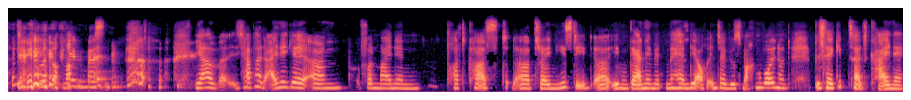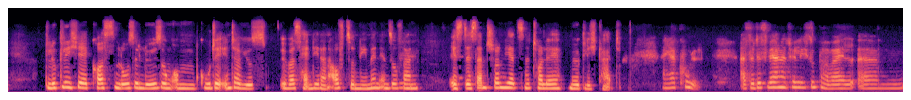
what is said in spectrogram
Den wir noch auf machen jeden Fall. müssen. Ja, ich habe halt einige ähm, von meinen Podcast-Trainees, die äh, eben gerne mit dem Handy auch Interviews machen wollen. Und bisher gibt es halt keine glückliche, kostenlose Lösung, um gute Interviews übers Handy dann aufzunehmen. Insofern ist das dann schon jetzt eine tolle Möglichkeit. Ah ja, cool. Also das wäre natürlich super, weil ähm,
